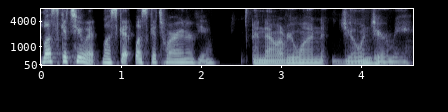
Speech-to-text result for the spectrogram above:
let's get to it. Let's get let's get to our interview. And now everyone, Jo and Jeremy.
